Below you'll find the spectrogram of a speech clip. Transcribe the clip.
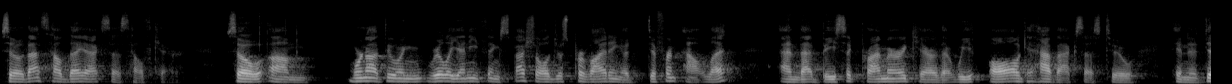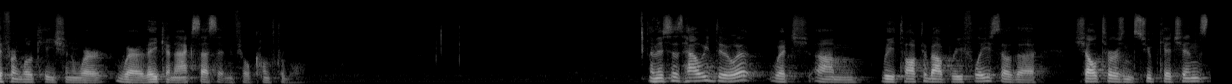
So that's how they access healthcare. So um, we're not doing really anything special, just providing a different outlet and that basic primary care that we all have access to in a different location where, where they can access it and feel comfortable. And this is how we do it, which um, we talked about briefly. So the shelters and soup kitchens,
